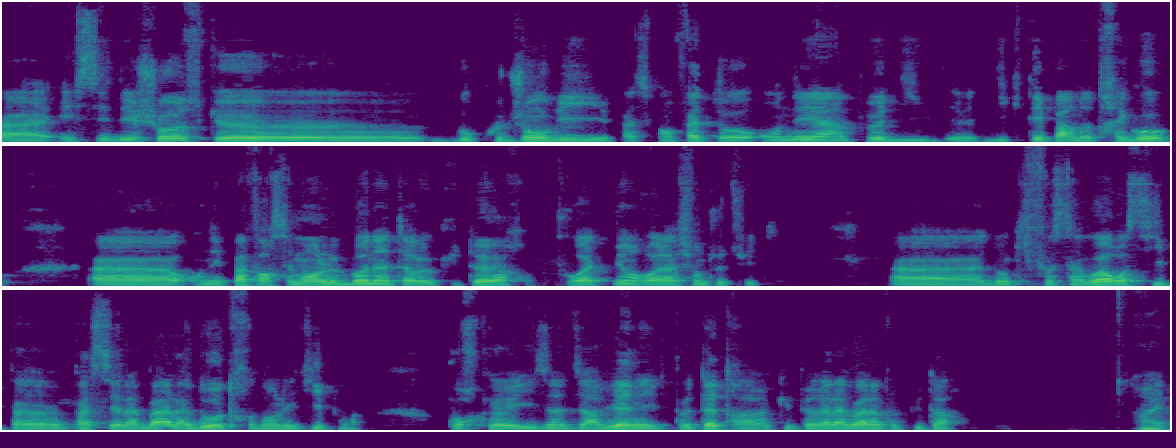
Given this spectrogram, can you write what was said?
Euh, et c'est des choses que beaucoup de gens oublient parce qu'en fait, on est un peu dicté par notre ego. On n'est pas forcément le bon interlocuteur pour être mis en relation tout de suite. donc, il faut savoir aussi passer la balle à d'autres dans l'équipe pour qu'ils interviennent et peut-être récupérer la balle un peu plus tard. Ouais.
